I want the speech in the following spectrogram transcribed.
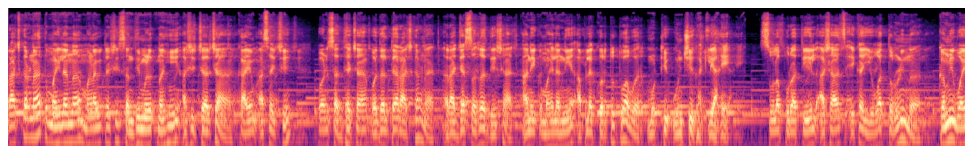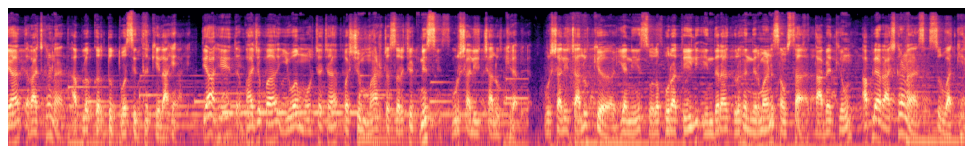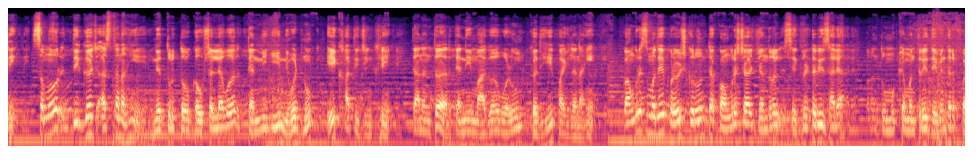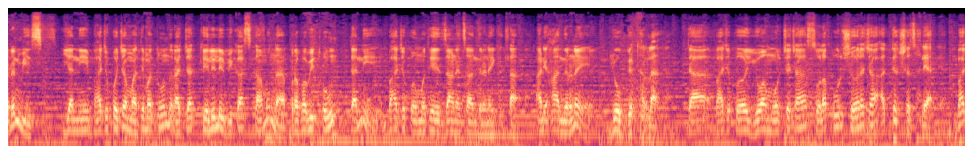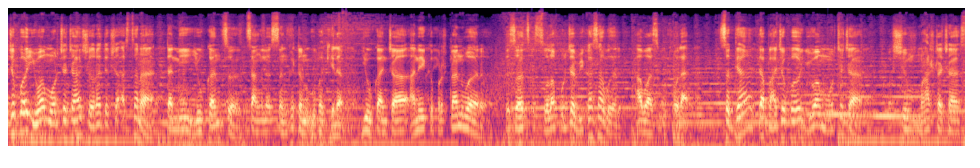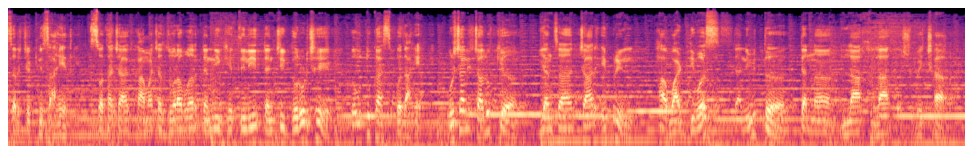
राजकारणात महिलांना म्हणावी तशी संधी मिळत नाही अशी चर्चा कायम असायची. पण सध्याच्या बदलत्या राजकारणात राज्यासह देशात अनेक महिलांनी आपल्या कर्तृत्वावर मोठी उंची गाठली आहे. सोलापुरातील अशाच एका युवा तरुणीनं कमी वयात राजकारणात आपलं कर्तृत्व सिद्ध केलं आहे. त्या आहेत भाजपा युवा मोर्चाच्या पश्चिम महाराष्ट्र सरचिटणीस वृषाली चालुक्य. वृषाली चालुक्य यांनी सोलापुरातील इंदिरा गृहनिर्माण संस्था ताब्यात घेऊन आपल्या राजकारणास सुरुवात केली. समोर दिग्गज असतानाही नेतृत्व कौशल्यावर त्यांनी ही निवडणूक एक हाती जिंकली. त्यानंतर त्यांनी मागं वळून कधीही पाहिलं नाही. काँग्रेसमध्ये प्रवेश करून त्या काँग्रेसच्या जनरल सेक्रेटरी झाल्या परंतु मुख्यमंत्री देवेंद्र फडणवीस यांनी भाजपच्या माध्यमातून राज्यात केलेले विकास कामांना प्रभावित होऊन त्यांनी भाजपमध्ये जाण्याचा निर्णय घेतला आणि हा निर्णय योग्य ठरला. त्या भाजप युवा मोर्चाच्या सोलापूर शहराच्या अध्यक्ष झाल्या. भाजप युवा मोर्चाच्या शहराध्यक्ष असताना त्यांनी युवकांचं चांगलं संघटन उभं केलं. युवकांच्या अनेक प्रश्नांवर तसंच सोलापूरच्या विकासावर आवाज उठवला. सध्या त्या भाजप युवा मोर्चाच्या पश्चिम महाराष्ट्राच्या सरचिटणीस आहेत. स्वतःच्या कामाच्या जोरावर त्यांनी घेतलेली त्यांची गरुडछे कौतुकास्पद आहे. वृषाली चालुक्य यांचा चार एप्रिल हा वाढदिवस त्यानिमित्त त्यांना लाख लाख शुभेच्छा.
